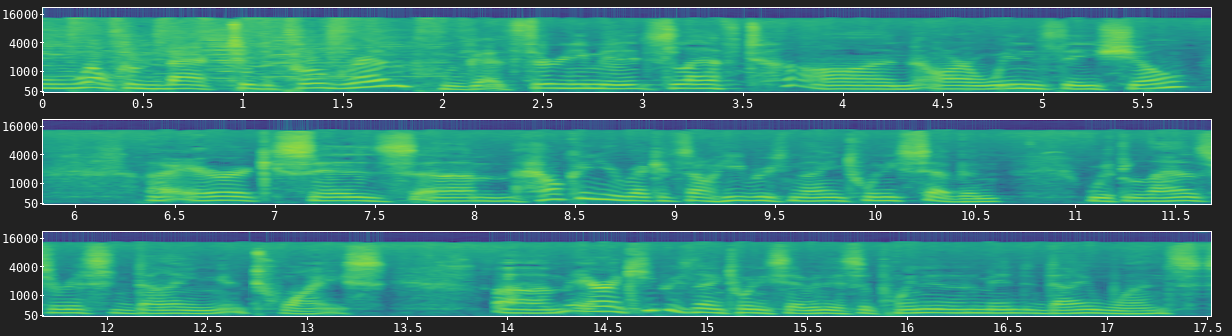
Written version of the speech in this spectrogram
Welcome back to the program. We've got 30 minutes left on our Wednesday show. Uh, Eric says, um, "How can you reconcile Hebrews 9:27 with Lazarus dying twice?" Um, Eric, Hebrews 9:27 is appointed unto men to die once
